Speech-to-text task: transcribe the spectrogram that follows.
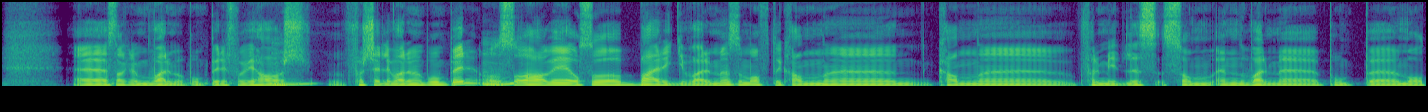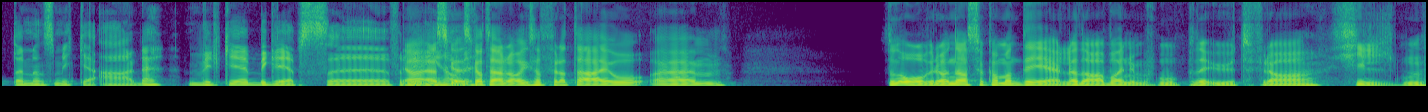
eh, snakker om varmepumper, for vi har mm. forskjellige varmepumper. Og så har vi også bergvarme, som ofte kan, eh, kan eh, formidles som en varmepumpemåte, men som ikke er det. Hvilke begrepsforvirringer ja, har vi? jeg skal ta nå. For at det er jo um, Sånn overordna så kan man dele da varmepumpene ut fra kilden.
